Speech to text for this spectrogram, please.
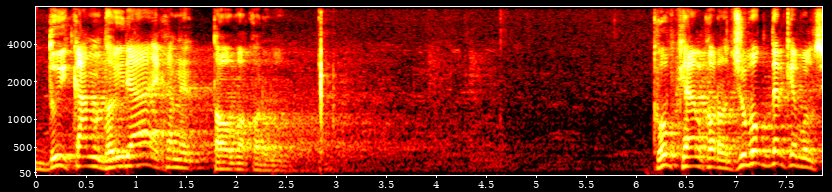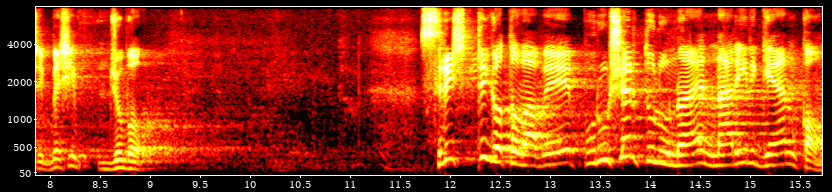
দুই কান ধইরা এখানে তওবা করব। খুব খেয়াল করো, যুবকদেরকে বলছি, বেশি যুবক। সৃষ্টিগতভাবে পুরুষের তুলনায় নারীর জ্ঞান কম।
